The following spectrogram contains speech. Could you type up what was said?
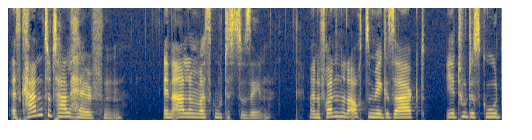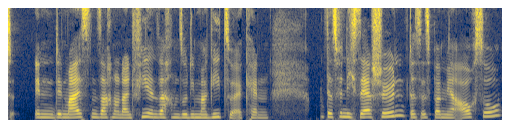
Es kann total helfen, in allem was Gutes zu sehen. Meine Freundin hat auch zu mir gesagt, ihr tut es gut, in den meisten Sachen oder in vielen Sachen so die Magie zu erkennen. Das finde ich sehr schön, das ist bei mir auch so.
